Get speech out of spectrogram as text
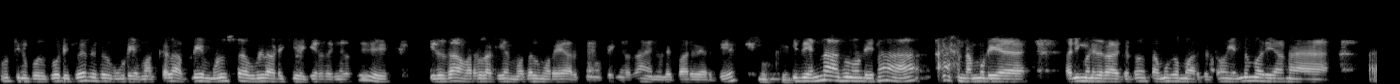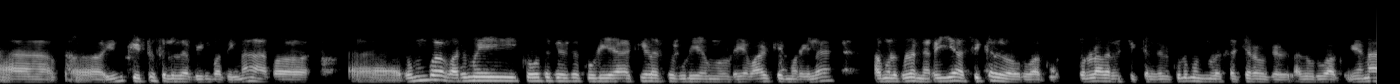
நூத்தி முப்பது கோடி பேர் இருக்கக்கூடிய மக்களை அப்படியே முழுசா உள்ள அடக்கி வைக்கிறதுங்கிறது இதுதான் வரலாற்றுல முதல் முறையா இருக்கும் அப்படிங்கிறது தான் என்னுடைய பார்வையா இருக்கு. இது என்ன ஆகும் அப்படின்னா நம்முடைய தனி மனிதராக இருக்கட்டும் சமூகமா இருக்கட்டும் எந்த மாதிரியான இதுக்கு இட்டு செல்லுது அப்படின்னு பாத்தீங்கன்னா இப்போ ரொம்ப வறுமை கோட்டுக்கு இருக்கக்கூடிய கீழே இருக்கக்கூடியவங்களுடைய வாழ்க்கை முறையில அவங்களுக்குள்ள நிறைய சிக்கல்கள் உருவாக்கும் பொருளாதார சிக்கல்கள் குடும்பங்கள சச்சரவுகள் அது உருவாக்கும் ஏன்னா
